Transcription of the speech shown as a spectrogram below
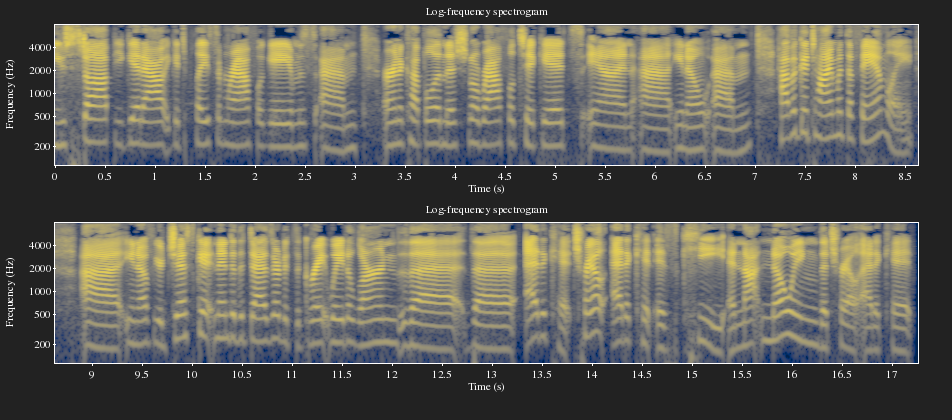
you stop, you get out, you get to play some raffle games, um, earn a couple additional raffle tickets, and uh, you know um, have a good time with the family. Uh, you know, if you're just getting into the desert, it's a great way to learn the the etiquette. Trail etiquette is key, and not knowing the trail etiquette.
